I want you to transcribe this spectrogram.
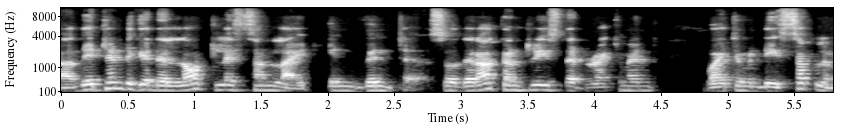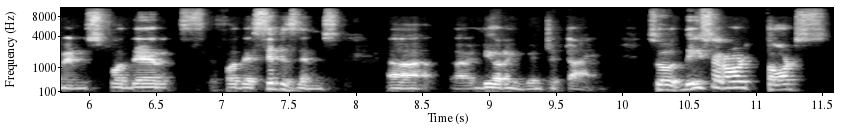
uh, they tend to get a lot less sunlight in winter. So there are countries that recommend vitamin D supplements for their for their citizens uh, uh, during winter time. So these are all thoughts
